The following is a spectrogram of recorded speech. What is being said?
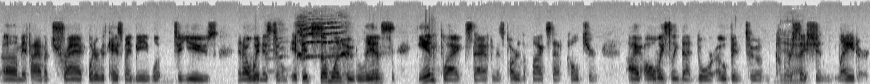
Um, if I have a track, whatever the case may be, what to use, and I'll witness to them. If it's someone who lives in Flagstaff and is part of the Flagstaff culture, I always leave that door open to a conversation yeah. later.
